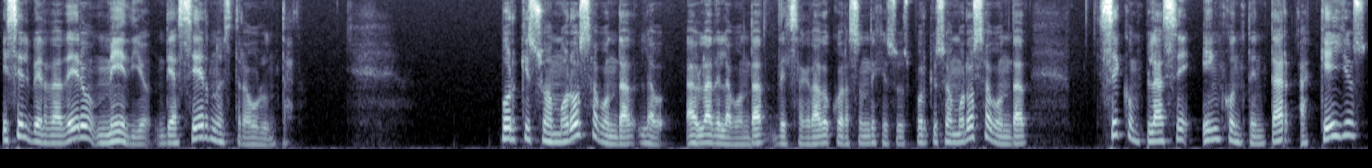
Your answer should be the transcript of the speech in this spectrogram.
es el verdadero medio de hacer nuestra voluntad porque su amorosa bondad, habla de la bondad del Sagrado Corazón de Jesús, porque su amorosa bondad se complace en contentar a aquellos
